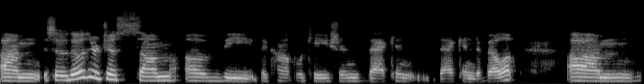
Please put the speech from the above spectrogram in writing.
Um, so those are just some of the the complications that can that can develop. Um,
